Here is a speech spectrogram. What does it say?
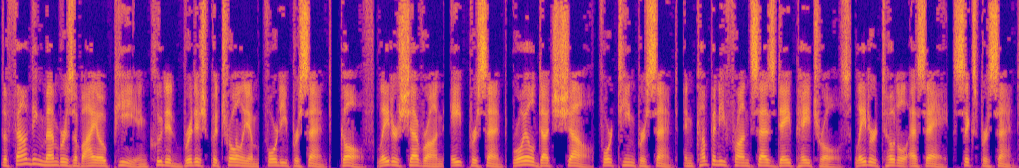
The founding members of IOP included British Petroleum 40%, Gulf later Chevron 8%, Royal Dutch Shell 14%, and Compagnie Française des Pétroles later Total SA 6%.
